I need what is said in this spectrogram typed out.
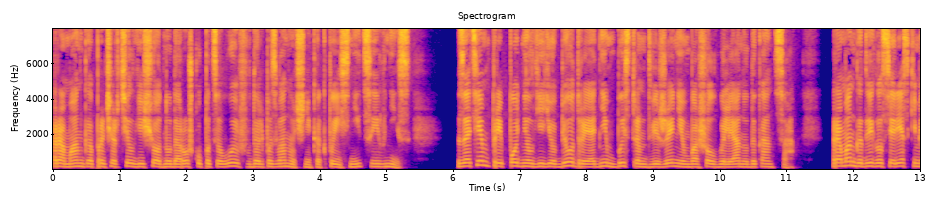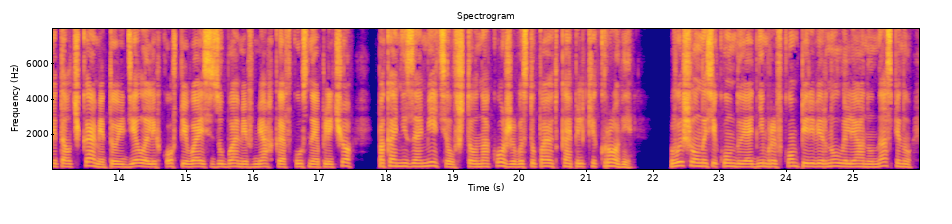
Романго прочертил еще одну дорожку поцелуев вдоль позвоночника к пояснице и вниз. Затем приподнял ее бедра и одним быстрым движением вошел в Элиану до конца. Романго двигался резкими толчками, то и дело легко впиваясь зубами в мягкое вкусное плечо, пока не заметил, что на коже выступают капельки крови. Вышел на секунду и одним рывком перевернул Элиану на спину —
